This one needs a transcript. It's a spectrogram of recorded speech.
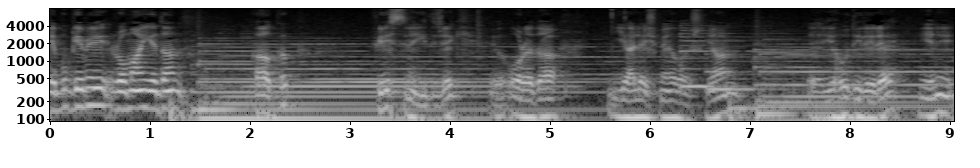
E bu gemi Romanya'dan kalkıp Filistin'e gidecek. E, orada yerleşmeye başlayan e, Yahudilere yeni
